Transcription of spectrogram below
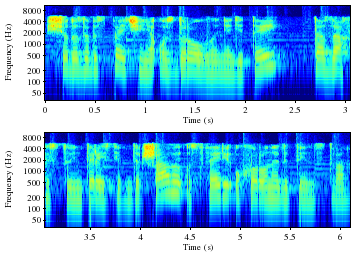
щодо забезпечення оздоровлення дітей та захисту інтересів держави у сфері охорони дитинства.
